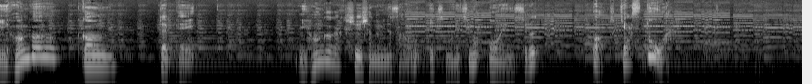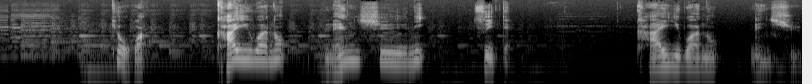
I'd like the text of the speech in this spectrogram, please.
日本語コンテペイ日本語学習者の皆さんをいつもいつも応援するポッドキャスト今日は会話の練習について。会話の練習。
